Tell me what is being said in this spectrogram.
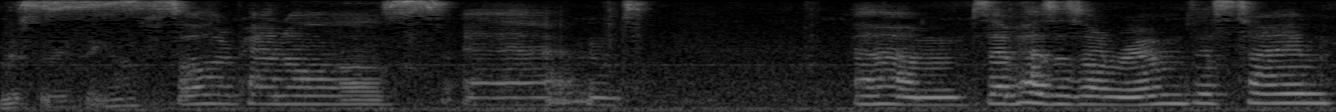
anything else? Solar panels and um, Zeb has his own room this time.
